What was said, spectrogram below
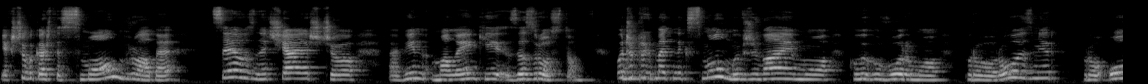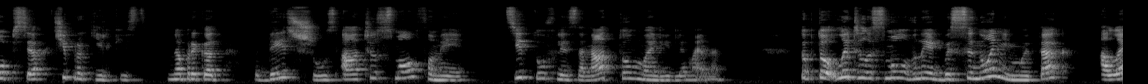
Якщо ви кажете small brother, це означає, що е, він маленький за зростом. Отже, прикметник small ми вживаємо, коли говоримо про розмір, про обсяг чи про кількість. Наприклад, These shoes are too small for me. Ці туфлі занадто малі для мене. Тобто little і small вони якби синоніми, так? але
